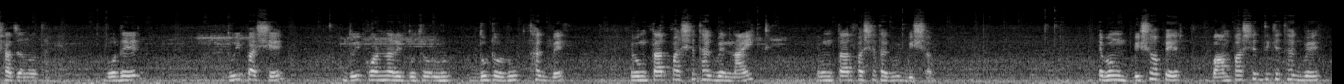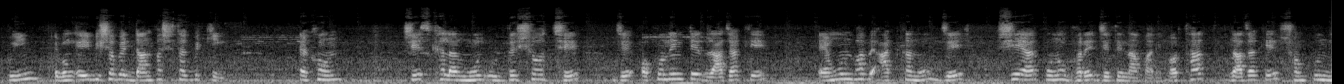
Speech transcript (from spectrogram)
সাজানো থাকে। বোর্ডের দুই পাশে দুই কর্নারে দুটো দুটো রুক থাকবে এবং তার পাশে থাকবে নাইট এবং তার পাশে থাকবে বিশপ। এবং বিশপের বাম পাশের দিকে থাকবে কুইন এবং এই বিশপের ডান পাশে থাকবে কিং। এখন চেস খেলার মূল উদ্দেশ্য হচ্ছে যে অপোনেন্টের রাজাকে এমনভাবে আটকানো যে সে আর কোনো ঘরে যেতে না পারে। অর্থাৎ রাজাকে সম্পূর্ণ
